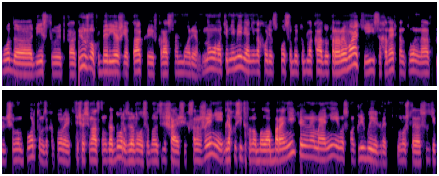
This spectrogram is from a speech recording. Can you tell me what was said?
года действует как в южном побережье, так и в Красном море. Но, тем не менее, они находят способы эту блокаду прорывать и сохранять контроль над ключевым портом, за который в 2018 году развернулось одно из решающих сражений. Для хуситов оно было оборонительным, и они его смогли выиграть, потому что все-таки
